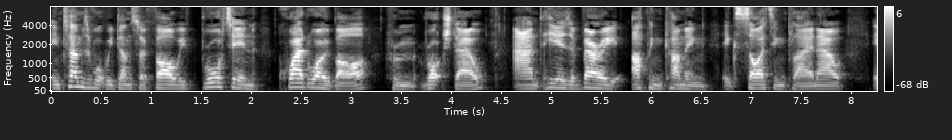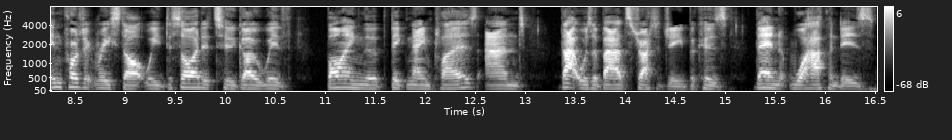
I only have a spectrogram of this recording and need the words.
in terms of what we've done so far, we've brought in Kwadwo Baah from Rochdale, and he is a very up and coming, exciting player. Now, in Project Restart, we decided to go with buying the big name players, and that was a bad strategy because then what happened is,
